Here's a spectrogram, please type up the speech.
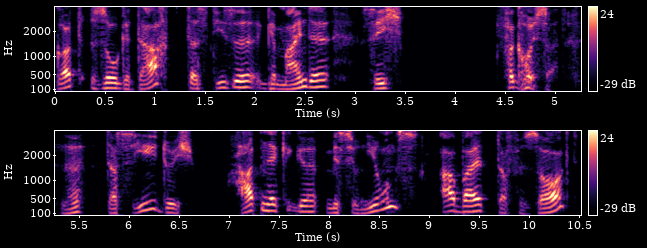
Gott so gedacht, dass diese Gemeinde sich vergrößert, ne? dass sie durch hartnäckige Missionierungsarbeit dafür sorgt,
